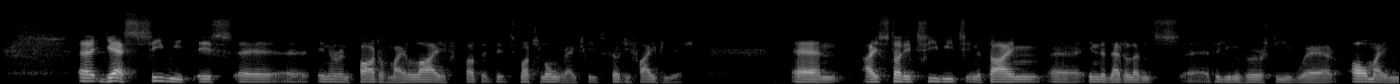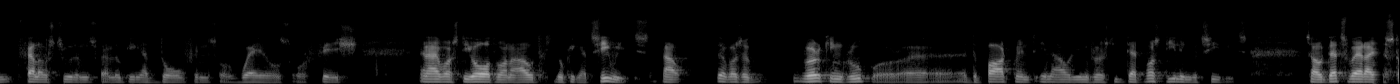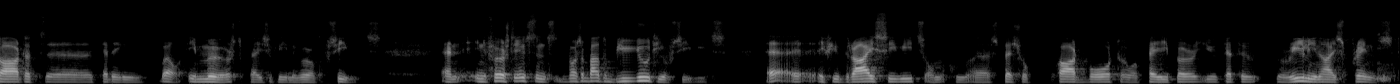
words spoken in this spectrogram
Uh, yes, seaweed is uh, an inherent part of my life, but it's much longer actually. It's 35 years. And I studied seaweeds in a time uh, in the Netherlands uh, at a university where all my fellow students were looking at dolphins or whales or fish. And I was the odd one out looking at seaweeds. Now, there was a working group or uh, a department in our university that was dealing with seaweeds. So that's where I started uh, getting, well, immersed basically in the world of seaweeds. And in the first instance, it was about the beauty of seaweeds. Uh, if you dry seaweeds on, on special cardboard or paper, you get the really nice prints.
